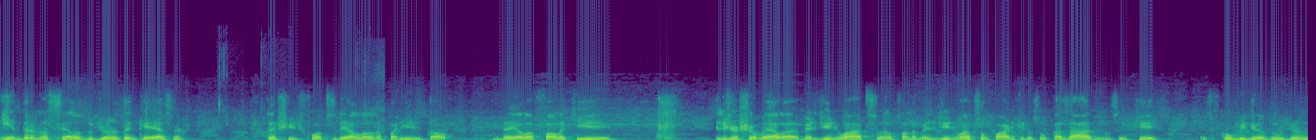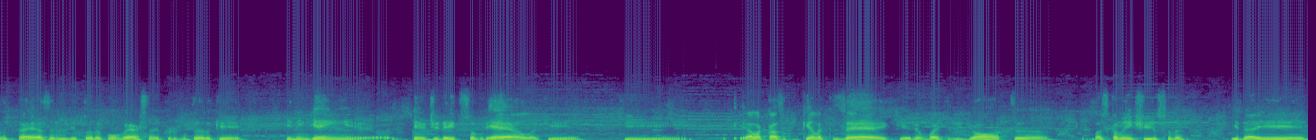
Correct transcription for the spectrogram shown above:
entra na cela do Jonathan Kessler, que tá cheio de fotos dela lá na parede e tal. E daí ela fala que ele já chama ela Mary Jane Watson, ela fala Mary Jane Watson Parker, eu sou casado, não sei o que. Ele ficou humilhando o Jonathan Kaiser ali toda a conversa, né? Perguntando que, que ninguém eh, tem o direito sobre ela, que, que ela casa com quem ela quiser, que ele é um baita idiota. Basicamente isso, né? E daí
